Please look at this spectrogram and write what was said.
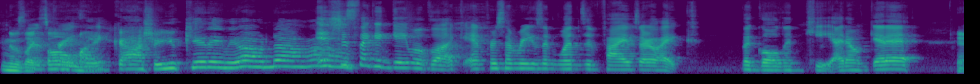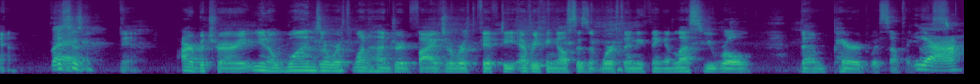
and it was like, was oh my gosh, are you kidding me? Oh no. it's just like a game of luck, and for some reason, ones and fives are like the golden key. I don't get it. Yeah. but It's just- yeah. arbitrary. You know, ones are worth 100, fives are worth 50. Everything else isn't worth anything unless you roll them paired with something else. yeah,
